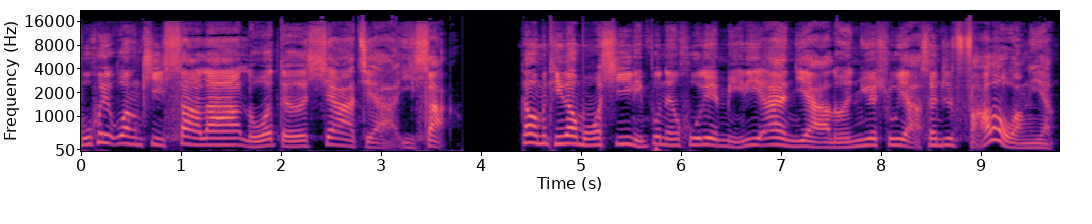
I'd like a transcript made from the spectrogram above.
不会忘记萨拉、罗德、夏甲、以撒。当我们提到摩西，你不能忽略米利暗、亚伦、约书亚，甚至法老王一样。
